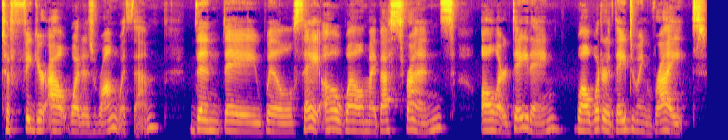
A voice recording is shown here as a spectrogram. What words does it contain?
to figure out what is wrong with them then they will say oh well my best friends all are dating well what are they doing right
